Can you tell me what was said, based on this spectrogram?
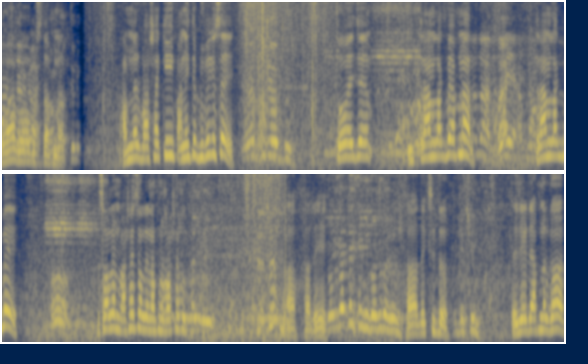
ভয়াবহ অবস্থা আপনার। আপনার বাসা কি পানিতে ডুবে গেছে। তো এই যে ত্রাণ লাগবে আপনার ত্রাণ লাগবে? হ্যাঁ, চলেন বাসায় চলেন আপনার বাসা কোথায়। আরে? হ্যাঁ দেখছি তো। এই যে এটা আপনার ঘর।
